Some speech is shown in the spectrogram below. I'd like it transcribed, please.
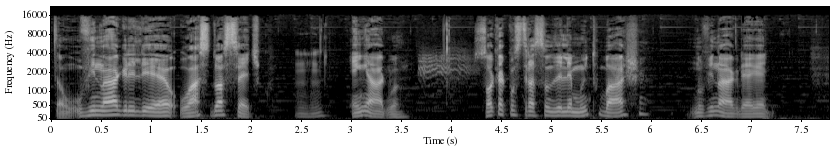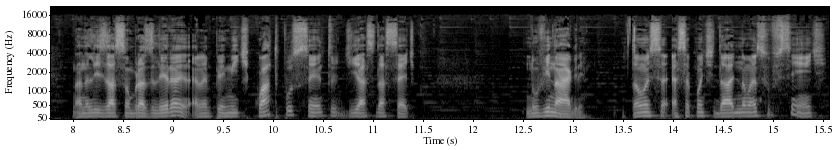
Então, o vinagre ele é o ácido acético. Uhum. em água. Só que a concentração dele é muito baixa no vinagre. É, na analisação brasileira, ela permite 4% de ácido acético no vinagre. Então essa, essa quantidade não é suficiente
